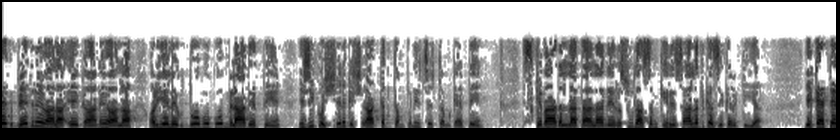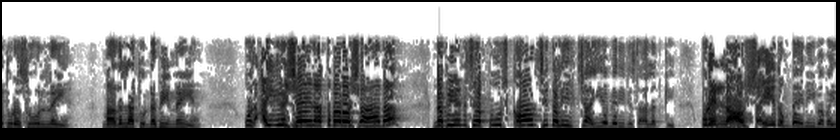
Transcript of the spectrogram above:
ایک بھیجنے والا، ایک آنے والا۔ اور یہ لوگ دوگوں کو ملا دیتے ہیں۔ اسی کو شرک، شراکت کمپنی سسٹم کہتے ہیں۔ کرتے ہیں۔ اس کے بعد اللہ تعالیٰ نے رسول اعظم کی رسالت کا ذکر کیا۔ یہ کہتے تو رسول نہیں ہے۔ ماد اللہ، تو نبی نہیں ہے۔ کل شین اکبر و شہادہ نبی، ان سے پوچھ، کون سی دلیل چاہیے میری رسالت کی؟ کل اللہ شہید ہوں بہنی ببئی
